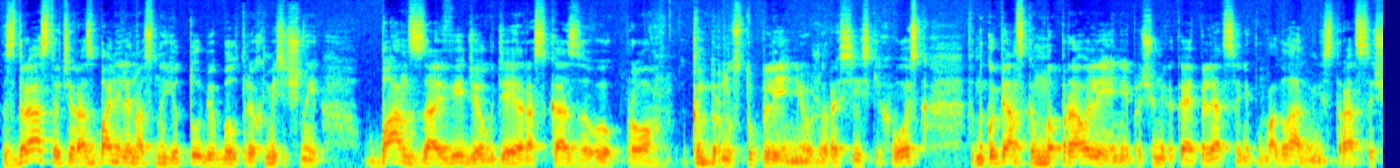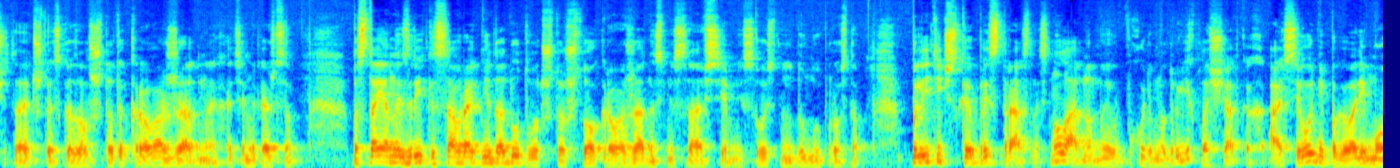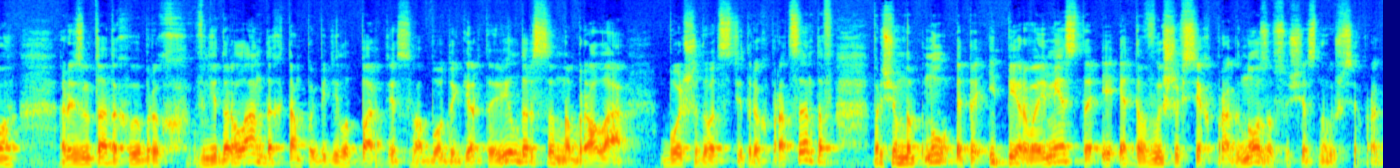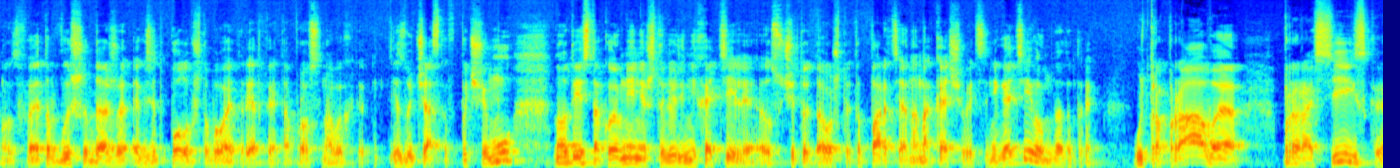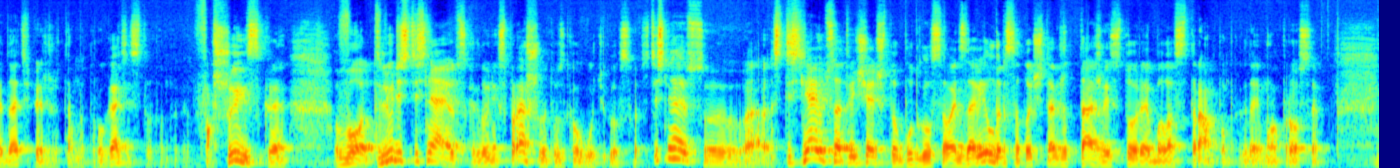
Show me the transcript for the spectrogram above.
Здравствуйте, разбанили нас на ютубе, был трехмесячный бан за видео, где я рассказываю про контрнаступление уже российских войск на Купянском направлении. Причем никакая апелляция не помогла. Администрация считает, что я сказал что-то кровожадное. Хотя, мне кажется, Постоянные зрители соврать не дадут. Вот что-что, кровожадность мне совсем не свойственна. Думаю, просто политическая пристрастность. Ну ладно, мы выходим на других площадках. А сегодня поговорим о результатах выборов в Нидерландах. Там победила партия свободы Герта Вилдерса. Набрала больше 23%. Причем, ну, это и первое место, и это выше всех прогнозов, существенно выше всех прогнозов. И это выше даже экзит-полов, что бывает редко, это опросы на выходе из участков. Почему? Ну, вот есть такое мнение, что люди не хотели, с учетом того, что эта партия, она накачивается негативом, да, там такая ультраправая, пророссийское, да, теперь же там это ругательство, там, фашистское. Вот. Люди стесняются, когда у них спрашивают, вы за кого будете голосовать. Стесняются, а, стесняются отвечать, что будут голосовать за Вилдерса. Точно так же та же история была с Трампом, когда ему опросы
